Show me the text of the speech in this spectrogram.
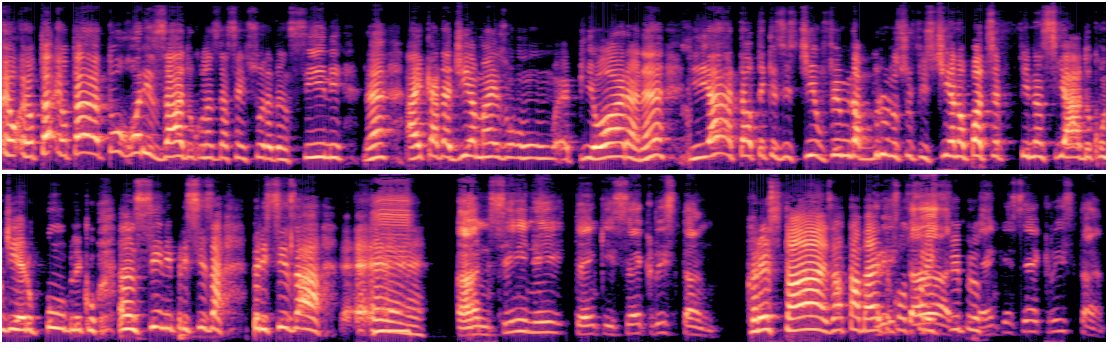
eu, eu, tá, eu tá, tô horrorizado com o lance da censura da Ancine, né? Aí cada dia mais um, um, é, piora, né? E ah, tal, tem que existir. O filme da Bruna Surfistinha não pode ser financiado com dinheiro público. A Ancine precisa. precisa é, é... Ancine tem que ser cristã. Cristã, exatamente. Cristã, com os princípios. Tem que ser cristã.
